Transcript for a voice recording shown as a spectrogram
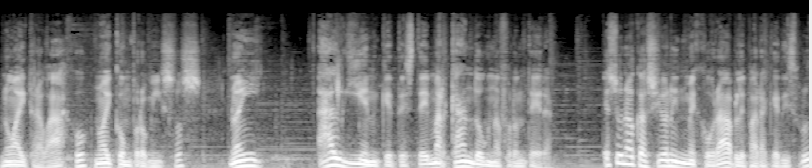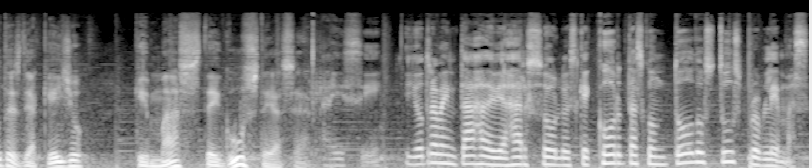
No hay trabajo, no hay compromisos, no hay alguien que te esté marcando una frontera. Es una ocasión inmejorable para que disfrutes de aquello que más te guste hacer. Ay, sí. Y otra ventaja de viajar solo es que cortas con todos tus problemas.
